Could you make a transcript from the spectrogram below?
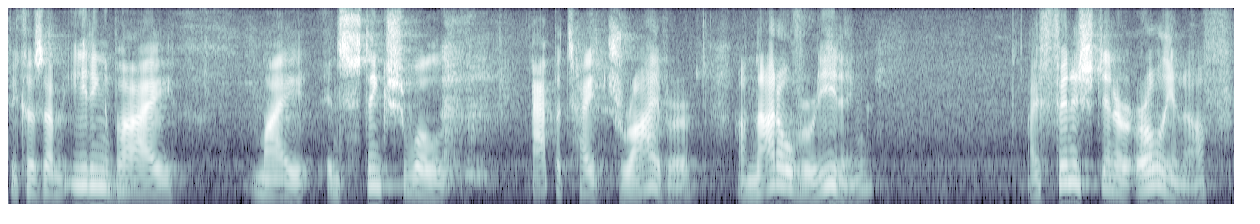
because I'm eating by my instinctual appetite driver. I'm not overeating. I finished dinner early enough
